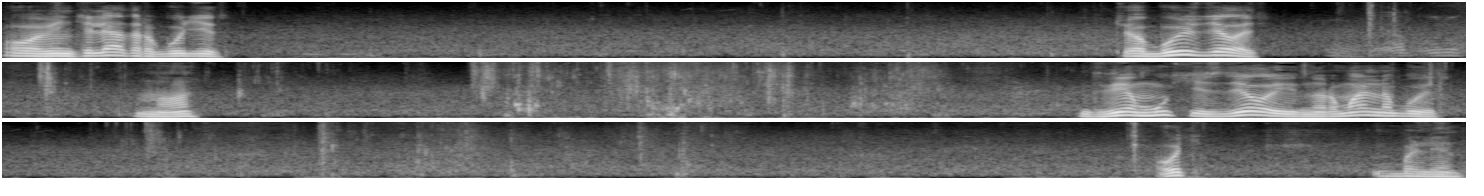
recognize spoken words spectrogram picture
О, вентилятор гудит. Что, будешь делать? Я буду. На. Две мухи сделай, и нормально будет. Ой. Блин.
